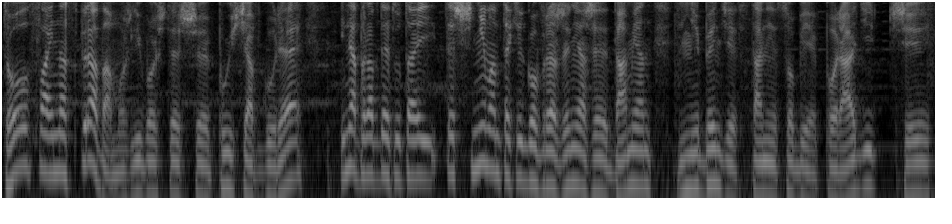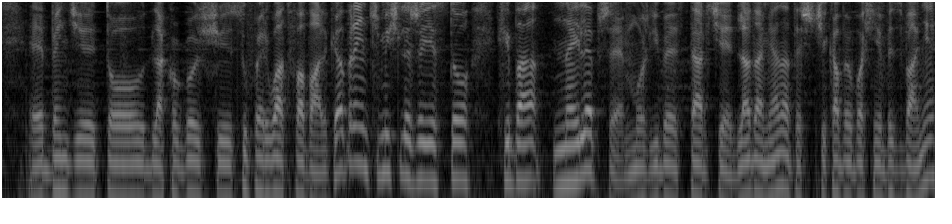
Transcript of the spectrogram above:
to fajna sprawa, możliwość też e, pójścia w górę. I naprawdę tutaj też nie mam takiego wrażenia, że Damian nie będzie w stanie sobie poradzić, czy e, będzie to dla kogoś e, super łatwa walka. Wręcz myślę, że jest to chyba najlepsze możliwe starcie dla Damiana, też ciekawe właśnie wyzwanie,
